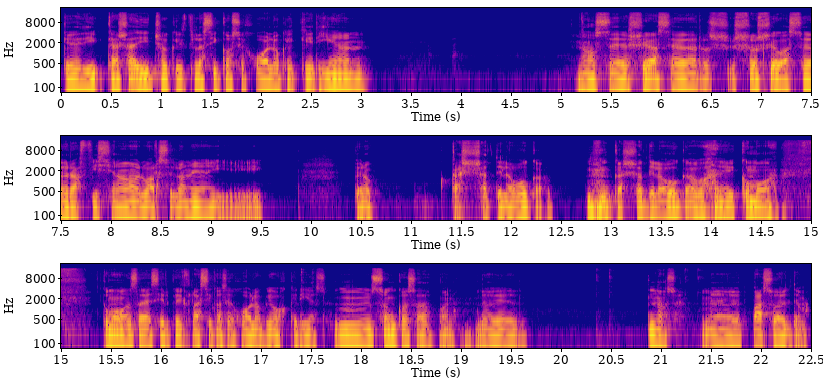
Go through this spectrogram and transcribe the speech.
que, que haya dicho que el clásico se jugó a lo que querían. No sé, llega a ser. Yo llego a ser aficionado al Barcelona y. Pero cállate la boca. cállate la boca. Es como. ¿Cómo vas a decir que el clásico se jugó lo que vos querías? Mm, son cosas, bueno, no sé, me paso del tema.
